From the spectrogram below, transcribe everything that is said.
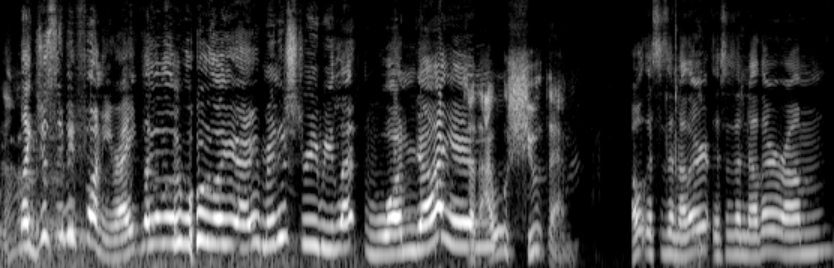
No. like just to be funny, right? Like, like hey, ministry, we let one guy in. I will shoot them. Oh, this is another. This is another. Um,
